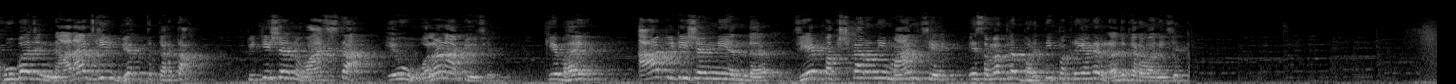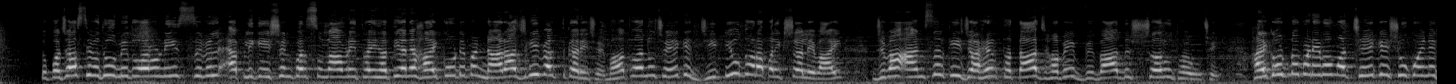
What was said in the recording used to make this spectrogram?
ખૂબ જ નારાજગી વ્યક્ત કરતા પિટિશન વાંચતા એવું વલણ આપ્યું છે કે ભાઈ, આ પિટિશનની અંદર જે પક્ષકારોની માંગ છે એ સમગ્ર ભરતી પ્રક્રિયાને રદ કરવાની છે. તો પચાસથી વધુ ઉમેદવારોની સિવિલ એપ્લિકેશન પર સુનાવણી થઈ હતી અને હાઈકોર્ટે પણ નારાજગી વ્યક્ત કરી છે. મહત્વનું છે કે જીટીયુ દ્વારા પરીક્ષા લેવાઈ જેમાં આન્સર કી જાહેર થતાં જ હવે વિવાદ શરૂ થયું છે. હાઈકોર્ટનો પણ એવો મત છે કે શું કોઈને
